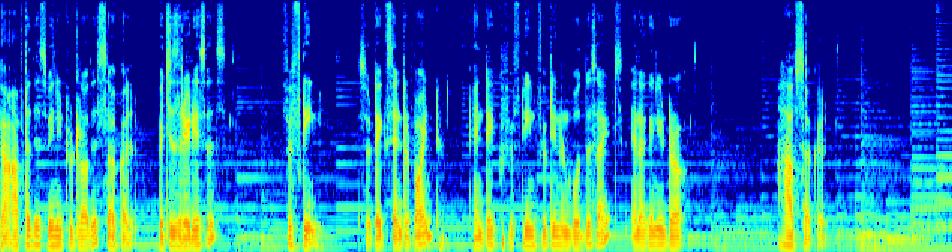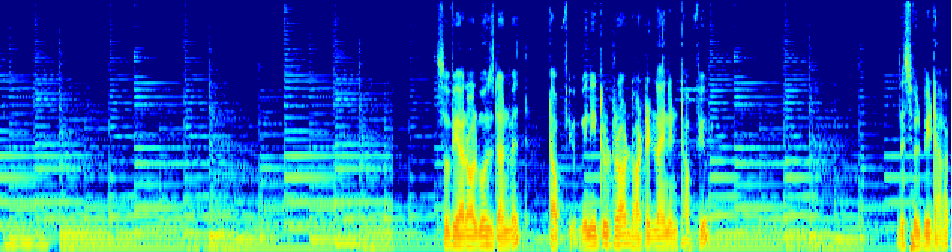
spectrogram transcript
Now after this we need to draw this circle which is radius is 15. So take center point and take 15 15 on both the sides. And again you draw half circle. So we are almost done with top view. We need to draw dotted line in top view. This will be dark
